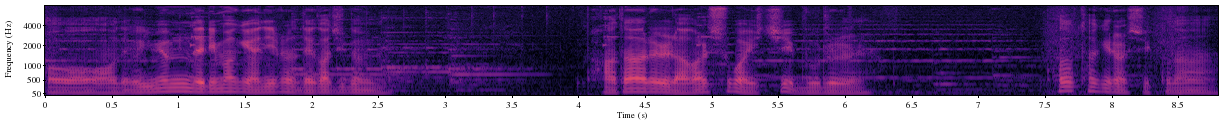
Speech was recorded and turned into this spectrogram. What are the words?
어, 내 의미 없는 내리막이 아니라 내가 지금 바다를 나갈 수가 있지 물을. 파도 타기를 할 수 있구나.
